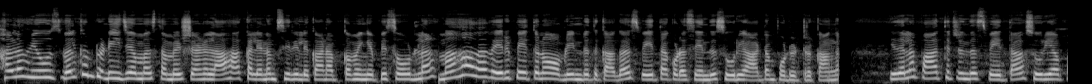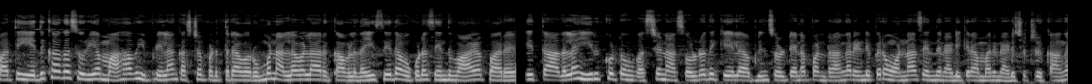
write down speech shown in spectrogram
Hello views welcome to DGMS Tamil channel Aaha Kalyanam சீரியலுக்கான அப்கமிங் எபிசோடில் மகாவை வெறுப்பேற்றணும் அப்படின்றதுக்காக ஸ்வேதா கூட சேர்ந்து சூரிய ஆட்டம் போட்டுட்டு இருக்காங்க. இதெல்லாம் பார்த்துட்டு இருந்த ஸ்வேதா சூர்யா பார்த்து எதுக்காக சூர்யா மகாவை இப்படிலாம் கஷ்டப்படுத்துற? அவள் ரொம்ப நல்லவளாக இருக்கா? அவளை தயவு செய்து அவள் கூட சேர்ந்து வாழப்பாரு ஸ்வேதா அதெல்லாம் இருக்கட்டும். ஃபஸ்ட்டு நான் சொல்கிறது கேளு அப்படின்னு சொல்லிட்டு என்ன பண்ணுறாங்க ரெண்டு பேரும் ஒன்றா சேர்ந்து நடிக்கிற மாதிரி நடிச்சிட்டு இருக்காங்க.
